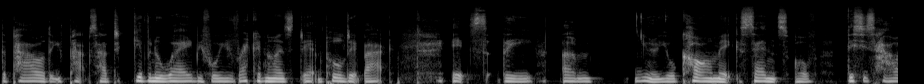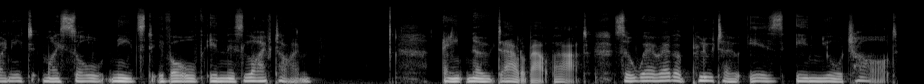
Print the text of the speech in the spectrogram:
the power that you've perhaps had to given away before you've recognized it and pulled it back. It's the um, you know your karmic sense of this is how I need to, my soul needs to evolve in this lifetime. Ain't no doubt about that. So, wherever Pluto is in your chart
